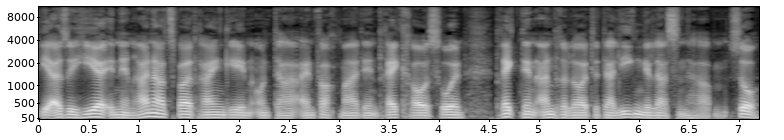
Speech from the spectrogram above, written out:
die also hier in den Reinhardswald reingehen und da einfach mal den Dreck rausholen, Dreck, den andere Leute da liegen gelassen haben. So,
